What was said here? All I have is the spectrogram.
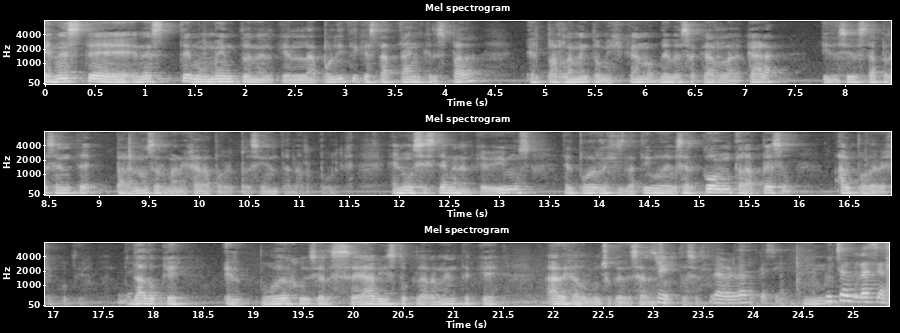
en este, en este momento en el que la política está tan crispada, el Parlamento mexicano debe sacar la cara y decir está presente para no ser manejada por el presidente de la República. En un sistema en el que vivimos, el Poder Legislativo debe ser contrapeso al Poder Ejecutivo, dado que el Poder Judicial se ha visto claramente que ha dejado mucho que desear en su actuación. La verdad que sí. Mm. Muchas gracias,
